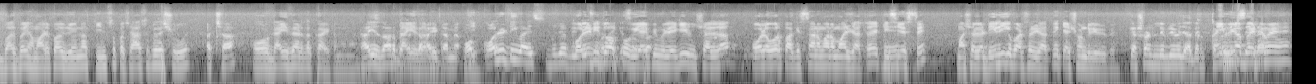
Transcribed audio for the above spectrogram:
बस भाई हमारे पास जो है ना तीन सौ पचास रुपये से शुरू है। अच्छा। और ढाई हज़ार तक का आइटम है हमारा ढाई हज़ार ढाई हज़ार आइटम है। और। क्वालिटी वाइज मुझे क्वालिटी तो आपको वीआईपी मिलेगी इंशाल्लाह। ऑल ओवर पाकिस्तान हमारा माल जाता है टीसीएस से। माशाल्लाह डेली के पार्सल जाते हैं कैश ऑन डिलीवरी पे। कैश ऑन डिलीवरी पे जाते हैं। कहीं भी आप बैठे हुए हैं।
